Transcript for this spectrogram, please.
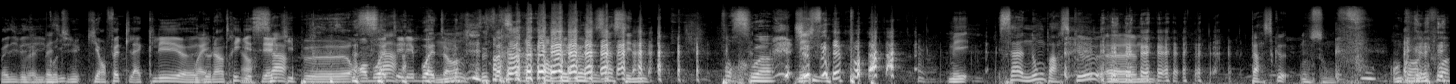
vas-y, vas-y, Ouais, vas-y. continue. Qui est en fait la clé euh, Ouais. de l'intrigue et c'est ça- elle qui peut remboîter ça, les boîtes. hein. non. C'est ça. ça c'est non. Pourquoi Mais, mais ça non parce que euh, parce que on s'en fout encore une fois.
